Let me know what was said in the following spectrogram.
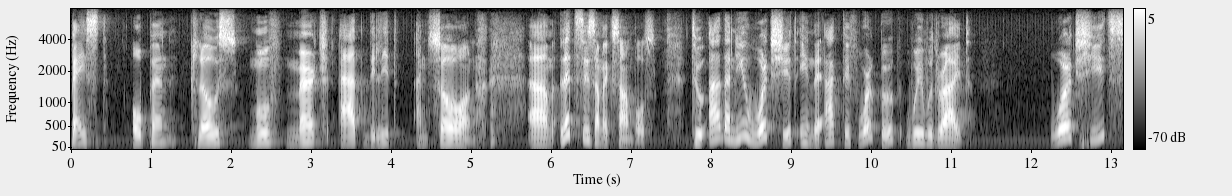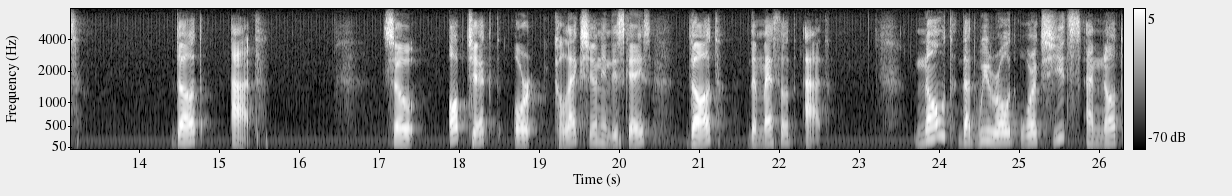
paste, open, close, move, merge, add, delete, and so on. Um, let's see some examples. To add a new worksheet in the active workbook, we would write worksheets dot add. So object or collection in this case dot the method add. Note that we wrote worksheets and not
